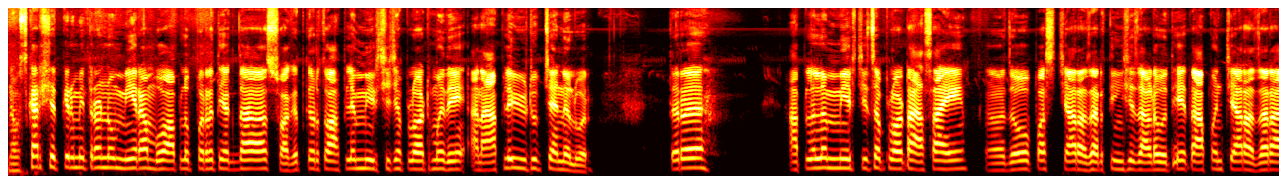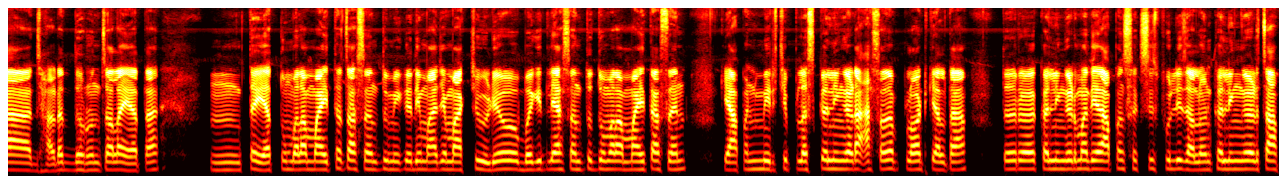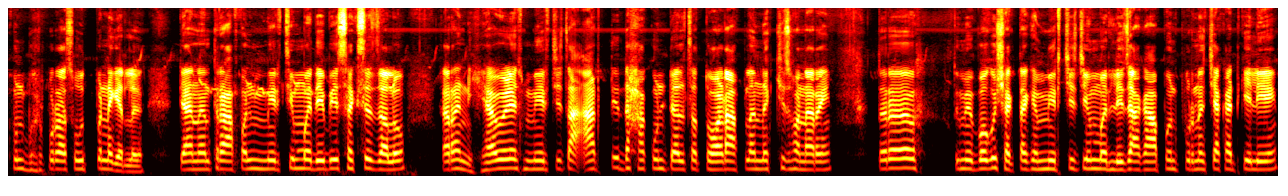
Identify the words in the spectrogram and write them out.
नमस्कार शेतकरी मित्रांनो मी रामभाऊ आपलं परत एकदा स्वागत करतो आपल्या मिरचीच्या प्लॉटमध्ये आणि आपल्या यूट्यूब चॅनलवर. तर आपल्याला मिरचीचा प्लॉट असा आहे जवळपास चार हजार तीनशे झाडं होते. तर आपण चार हजार झाडं धरून चला आहे आता. तर यात तुम्हाला माहीतच असेल तुम्ही कधी माझे मागचे व्हिडिओ बघितले असेल तर तुम्हाला माहीत असेल की आपण मिरची प्लस कलिंगड असा प्लॉट केला तर कलिंगडमध्ये आपण सक्सेसफुली झालो आणि कलिंगडचं आपण भरपूर असं उत्पन्न घेतलं. त्यानंतर आपण मिरचीमध्ये बी सक्सेस झालो. कारण ह्यावेळेस मिरचीचा आठ ते दहा क्विंटलचा तोडा आपला नक्कीच होणार आहे. तर तुम्ही बघू शकता की मिरचीची मधली जागा आपण पूर्ण चकाट केली आहे.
